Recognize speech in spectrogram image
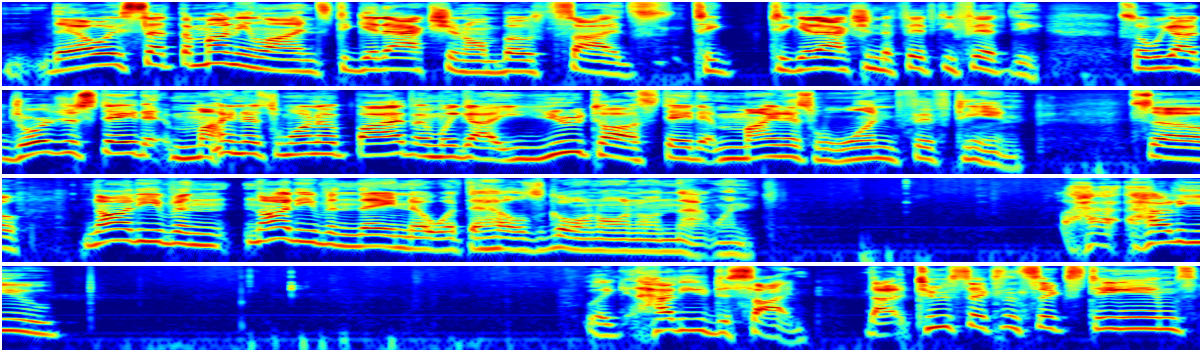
they always set the money lines to get action on both sides, to, to get action to 50 50. So we got Georgia State at minus 105, and we got Utah State at minus 115. So, not even not even they know what the hell's going on on that one. How, how do you like how do you decide? That two six and six teams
